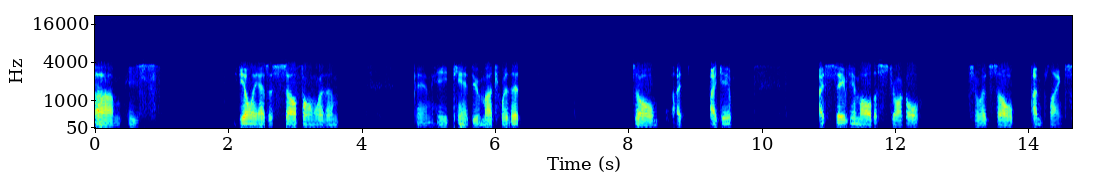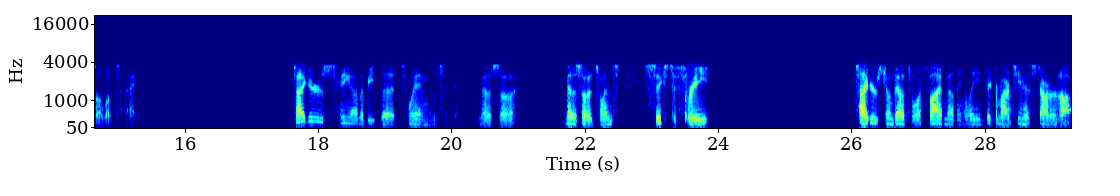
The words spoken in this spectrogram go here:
Um, he's he only has a cell phone with him, and he can't do much with it. So I I gave I saved him all the struggle to it. So I'm playing solo tonight. Tigers hang on to beat the Twins, Minnesota Minnesota Twins, six to three. Tigers jumped out to a five nothing lead. Victor Martinez started off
